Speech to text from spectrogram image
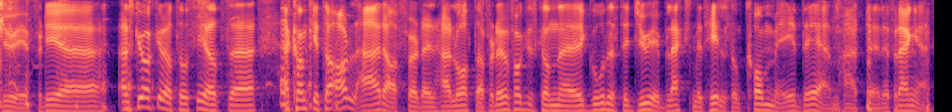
Dewey. Fordi uh, jeg skulle akkurat til å si at uh, jeg kan ikke ta all æra for denne låta, for det er jo faktisk han godeste Dewey Blacksmith Hill som kom med ideen her til refrenget.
